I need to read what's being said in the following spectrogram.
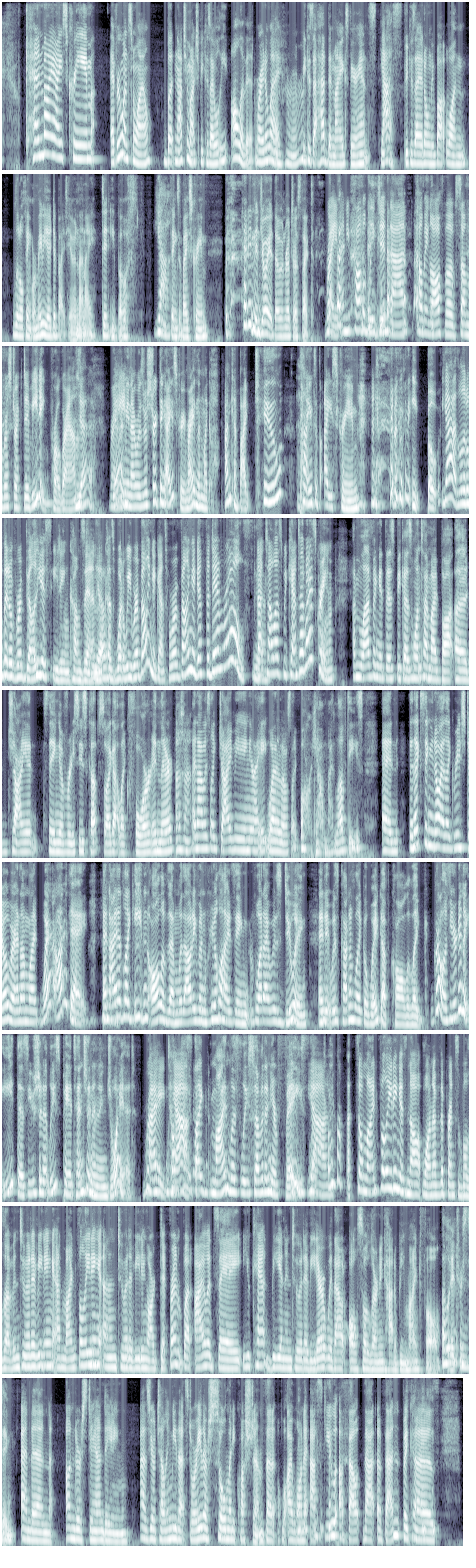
can buy ice cream every once in a while, but not too much because I will eat all of it right away. Mhm. Because that had been my experience. Yes. Because I had only bought one little thing, or maybe I did buy two, and then I did eat both Yeah. things of ice cream. I didn't enjoy it though in retrospect. Right. And you probably did that coming off of some restrictive eating program. Yeah. Right. Yeah. I mean, I was restricting ice cream, right? And then I'm like, I'm going to buy two pints of ice cream and I'm going to eat both. yeah, a little bit of rebellious eating comes in Yeah. because what are we rebelling against? We're rebelling against the damn rules Yeah. that tell us we can't have ice cream. I'm laughing at this because one time I bought a giant thing of Reese's cups, so I got like four in there. Uh-huh. And I was like driving and I ate one and I was like, oh, yum, I love these. And the next thing you know, I like reached over and I'm like, where are they? And I had like eaten all of them without even realizing what I was doing. And it was kind of like a wake up call like, girl, if you're going to eat this, you should at least pay attention and enjoy it. Right. Don't yeah. just like mindlessly shove it in your face. Yeah. on. So mindful eating is not one of the principles of intuitive eating and mindful eating and intuitive eating are different, but I would say you can't be an intuitive eater without also learning how to be mindful. Oh, interesting. And then understanding as you're telling me that story, there's so many questions that I want to ask you about that event because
